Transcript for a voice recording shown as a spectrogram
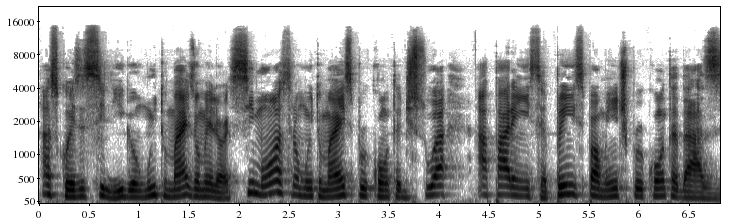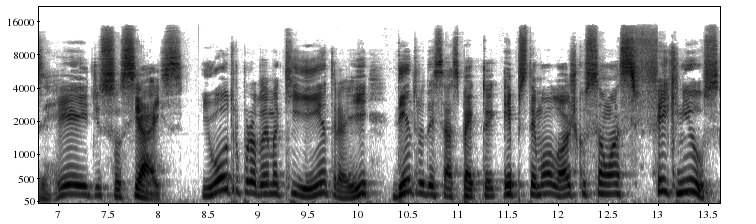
as coisas se ligam muito mais, ou melhor, se mostram muito mais por conta de sua aparência, principalmente por conta das redes sociais. E o outro problema que entra aí, dentro desse aspecto epistemológico, são as fake news,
